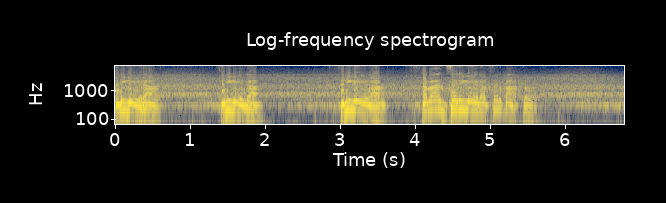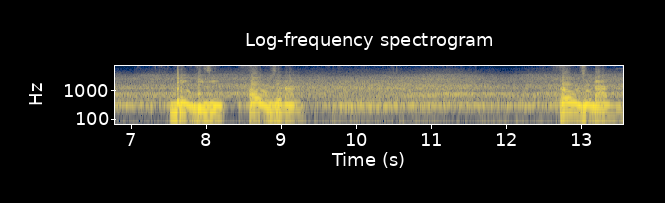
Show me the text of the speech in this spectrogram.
Rivera, Rivera, Rivera, avanza Rivera, fermato. Brindisi, Ouseman. Ouseman.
